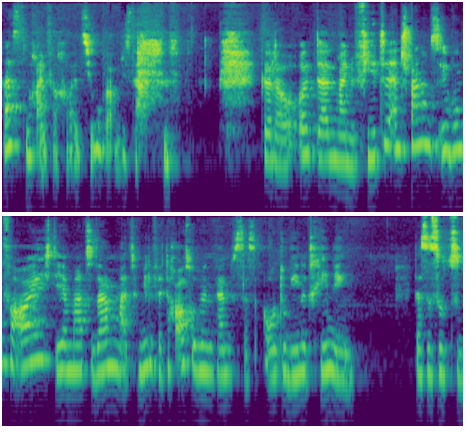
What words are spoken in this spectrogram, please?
Fast noch einfacher als Yoga, würde ich sagen. Genau. Und dann meine vierte Entspannungsübung für euch, die ihr mal zusammen als Familie vielleicht auch ausprobieren könnt, ist das autogene Training. Das ist sozusagen,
